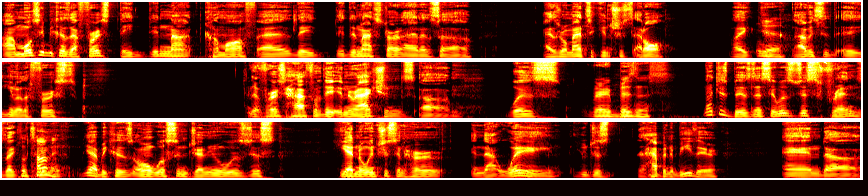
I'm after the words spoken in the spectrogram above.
Uh, mostly because at first they did not come off as they they did not start out as uh, as romantic interest at all. Like Yeah. obviously, uh, you know the first the first half of the interactions um, was Very business. not just business. It was just friends, like Platonic. Yeah, because Owen Wilson genuine was just he had no interest in her in that way. He just happened to be there, and uh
